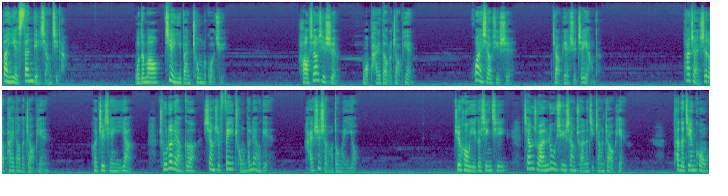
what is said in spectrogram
半夜三点响起的。我的猫箭一般冲了过去。好消息是，我拍到了照片；坏消息是，照片是这样的。他展示了拍到的照片，和之前一样，除了两个像是飞虫的亮点，还是什么都没有。之后一个星期，枪船陆续上传了几张照片。他的监控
